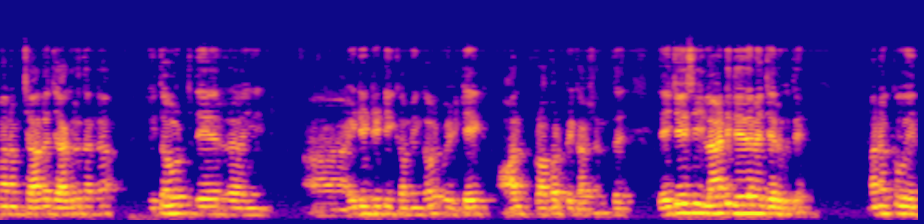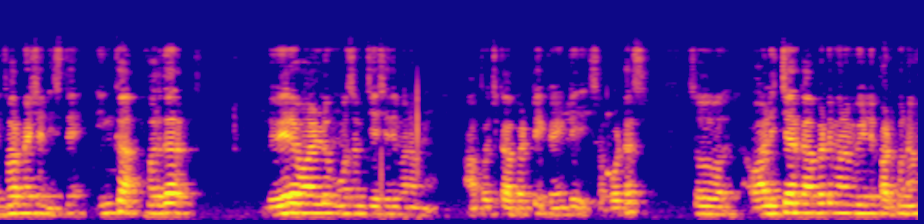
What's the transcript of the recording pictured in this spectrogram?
మనం చాలా జాగ్రత్తగా without their identity coming out will take all proper precaution దయచేసి ఇలాంటిది ఏదైనా జరిగితే మనకు ఇన్ఫర్మేషన్ ఇస్తే ఇంకా ఫర్దర్ వేరే వాళ్ళు మోసం చేసేది మనం ఆపొచ్చు కాబట్టి కైండ్లీ సపోర్టర్స్ సో వాళ్ళు ఇచ్చారు కాబట్టి మనం వీళ్ళని పడుకున్నాం.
